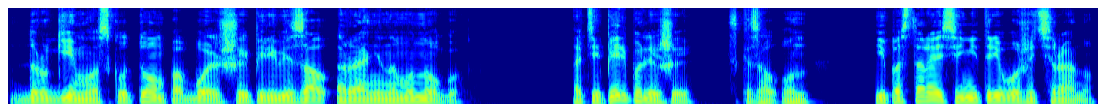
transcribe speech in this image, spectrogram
Другим лоскутом побольше перевязал раненому ногу. «А теперь полежи», — сказал он, — «и постарайся не тревожить рану.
